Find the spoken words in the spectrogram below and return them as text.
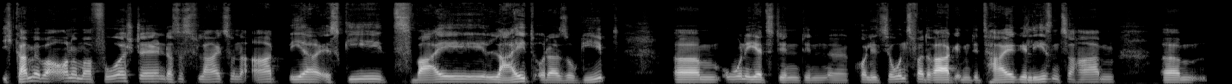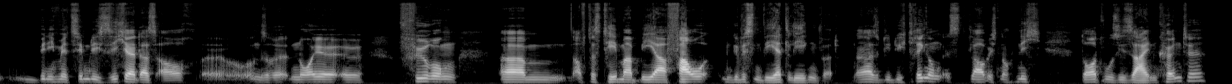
Ich kann mir aber auch noch mal vorstellen, dass es vielleicht so eine Art BRSG 2 Light oder so gibt, ähm, ohne jetzt den, den äh, Koalitionsvertrag im Detail gelesen zu haben. Ähm, bin ich mir ziemlich sicher, dass auch äh, unsere neue äh, Führung ähm, auf das Thema BAV einen gewissen Wert legen wird. Also die Durchdringung ist, glaube ich, noch nicht dort, wo sie sein könnte.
